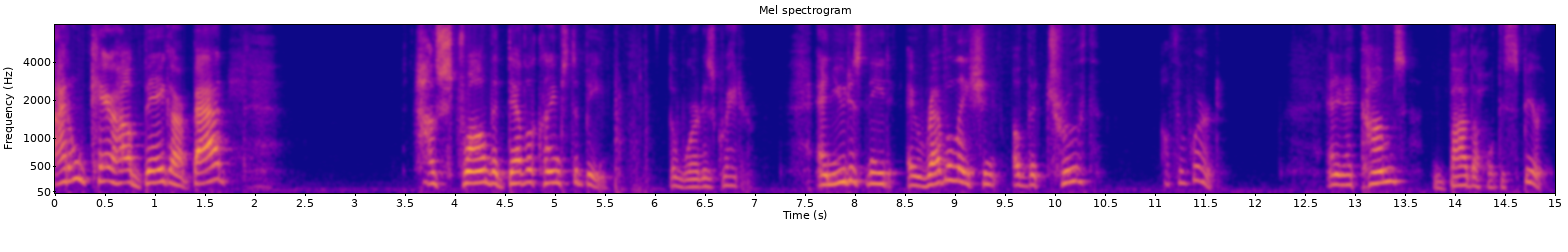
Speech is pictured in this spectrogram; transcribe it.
I don't care how big or bad. how strong the devil claims to be, the word is greater. And you just need a revelation of the truth of the word. And it comes by the Holy Spirit.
